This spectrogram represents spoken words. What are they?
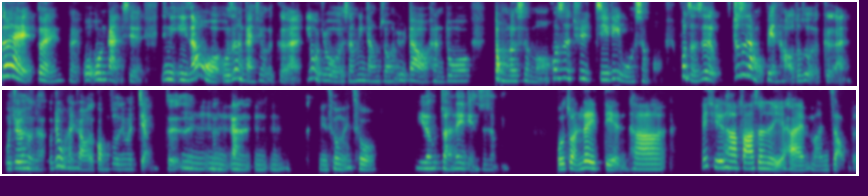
对对对，我我很感谢你，你知道我，我真的很感谢我的个案，因为我觉得我的生命当中遇到很多懂了什么，或是去激励我什么，或者是就是让我变好，都是我的个案。我觉得很，嗯、我觉得我很喜欢我的工作，因为讲，对对对，嗯嗯嗯嗯嗯嗯，没错没错。你的转捩点是什么？我转捩点，它哎，其实它发生的也还蛮早的，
